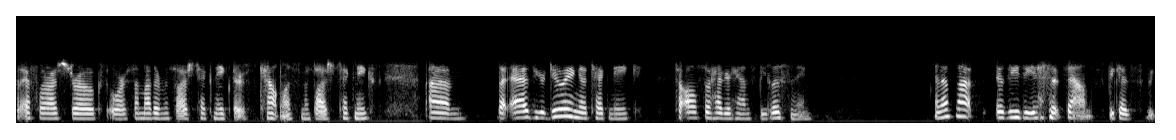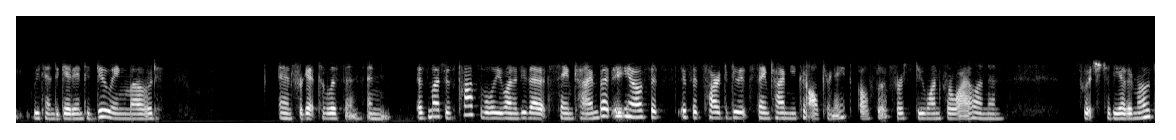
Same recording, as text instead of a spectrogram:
the effleurage strokes, or some other massage technique, there's countless massage techniques. Um, but as you're doing a technique, to also have your hands be listening. And that's not as easy as it sounds because we, we tend to get into doing mode and forget to listen. And as much as possible, you want to do that at the same time. But you know, if it's if it's hard to do it at the same time, you can alternate. Also, first do one for a while and then switch to the other mode.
